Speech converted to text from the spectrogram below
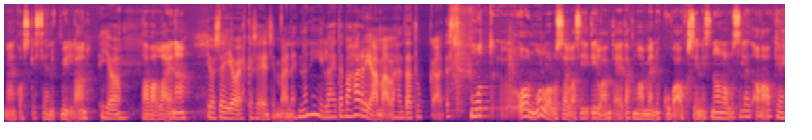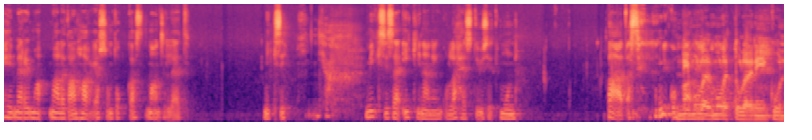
mä en koske siihen nyt millään Joo. tavalla enää. Joo, se ei ole ehkä se ensimmäinen. että No niin, lähdetään harjaamaan vähän tätä tukkaa tästä. Mutta on mulla ollut sellaisia tilanteita, kun mä oon mennyt kuvauksiin, niin ne on ollut silleen, että Aa, okei, hei Meri, mä, mä aletaan harjaa sun tukkaa. Sitten mä oon silleen, että miksi? Joo. Miksi sä ikinä niin kun lähestyisit mun päätä sille, niin kuin Niin mulle, mulle tulee niin kuin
